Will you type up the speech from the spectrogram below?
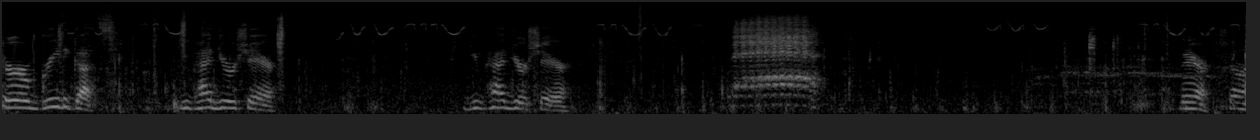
You're greedy guts. You've had your share. You've had your share. There, done.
